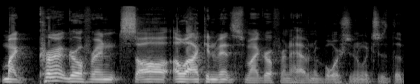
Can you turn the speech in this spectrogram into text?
My current girlfriend saw. Oh, I convinced my girlfriend to have an abortion, which is the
